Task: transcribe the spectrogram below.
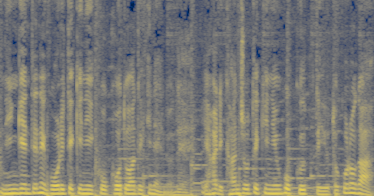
人間ってね合理的にこう行動はできないのでやはり感情的に動くっていうところが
